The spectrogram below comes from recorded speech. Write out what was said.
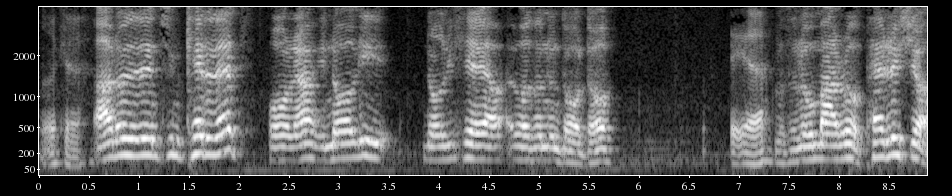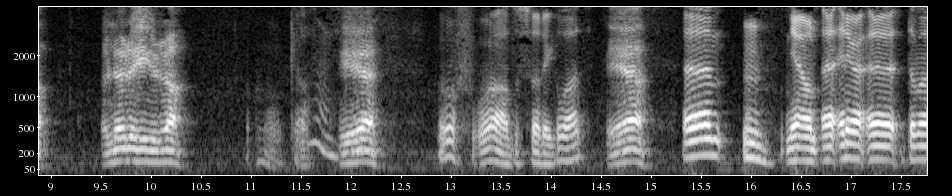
Okay. A roedd yn sy'n cerdded o na, i nôl i, nôl i lle oedd nhw'n dod o. Ie. Gwydden nhw marw, perisio, yn yr eira. Oh, god. Ie. Wff, wel, dy sori glad. Ie. Um, iawn, uh, anyway, uh, dyma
